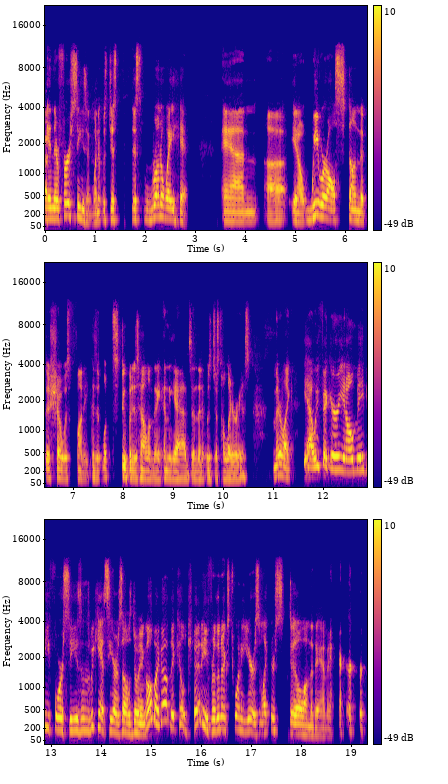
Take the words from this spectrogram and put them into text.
in their first season when it was just this runaway hit, and uh, you know we were all stunned that this show was funny because it looked stupid as hell in the in the ads, and then it was just hilarious. And they're like, "Yeah, we figure you know maybe four seasons. We can't see ourselves doing. Oh my god, they killed Kenny for the next twenty years, and like they're still on the damn air."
